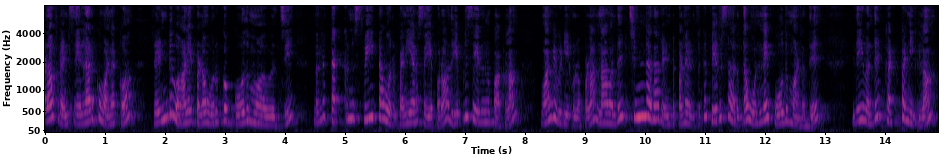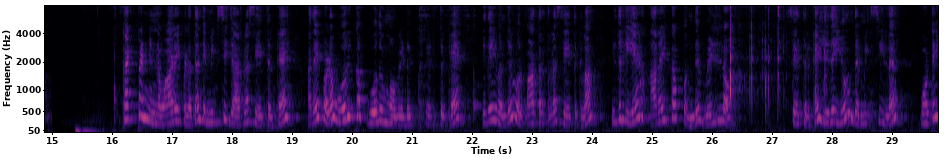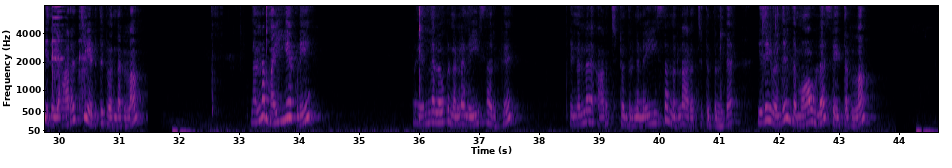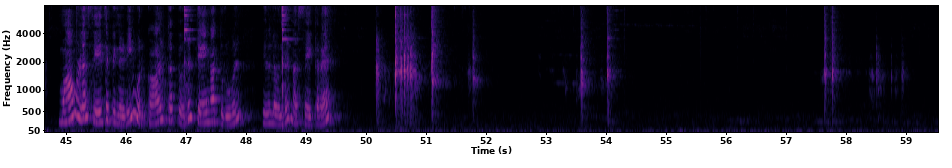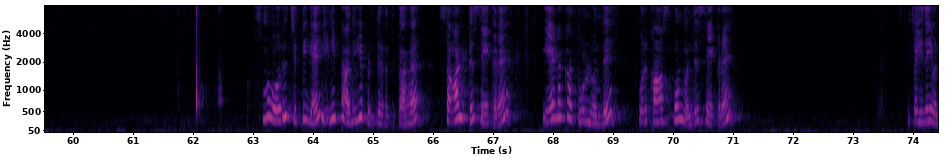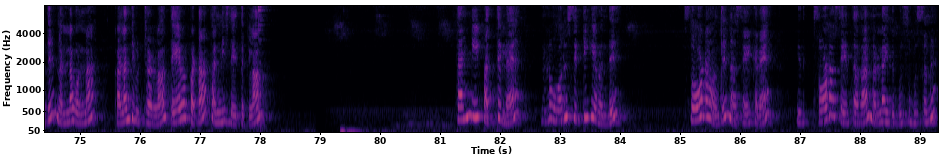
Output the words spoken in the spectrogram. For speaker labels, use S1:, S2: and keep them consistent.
S1: Hello friends எல்லாருக்கும் வணக்கம். ரெண்டு வாழைப்பழம் ஒரு கப் கோதுமை மாவு வச்சு நல்லா டக்குன்னு ஸ்வீட்டாக ஒரு பணியாரம் செய்ய போகிறோம் அது எப்படி செய்யுதுன்னு பார்க்கலாம். வாங்க வீடியோக்குள்ளே போகலாம் நான் வந்து சின்னதாக ரெண்டு பழம் எடுத்துருக்கேன் பெருசாக இருந்தால் ஒன்றே போதுமானது. இதை வந்து கட் பண்ணிக்கலாம். கட் பண்ணின வாழைப்பழத்தை இந்த மிக்ஸி ஜாரில் சேர்த்துருக்கேன். அதே போல் ஒரு கப் கோதுமை மாவு எடு எடுத்திருக்கேன். இதை வந்து ஒரு பாத்திரத்தில் சேர்த்துக்கலாம். இதுலேயே அரை கப் வந்து வெல்லம் சேர்த்துருக்கேன். இதையும் இந்த மிக்சியில் போட்டு இதை அரைச்சி எடுத்துட்டு வந்துடலாம். நல்லா மைய இப்படி. எந்த அளவுக்கு நல்லா நெய்ஸாக இருக்குது இப்படி நல்லா அரைச்சிட்டு வந்துருங்க. நெய்ஸாக நல்லா அரைச்சிட்டு வந்துருங்க. இதை வந்து இந்த மாவில் சேர்த்துடலாம். மாவில் சேர்த்த பின்னாடி ஒரு கால் கப் வந்து தேங்காய் துருவல் இதில் வந்து நான் சேர்க்குறேன். ஒரு சிட்டிகை இனிப்பு அதிகப்படுத்துறதுக்காக சால்ட்டு சேர்க்குறேன். ஏலக்காய் தூள் வந்து ஒரு கால் ஸ்பூன் வந்து சேர்க்குறேன். இப்போ இதை வந்து நல்லா ஒன்றா கலந்து விட்டுறலாம். தேவைப்பட்டால் தண்ணி சேர்த்துக்கலாம். தண்ணி பத்தில் நல்லா ஒரு சிட்டிகை வந்து சோடா வந்து நான் சேர்க்குறேன். இது சோடா சேர்த்தா தான் நல்லா இது புசு புசுன்னு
